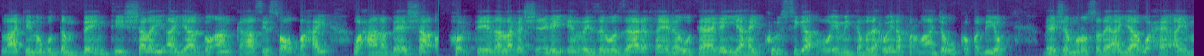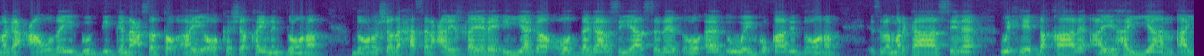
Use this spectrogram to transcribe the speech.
laakiin ugu dambayntii shalay ayaa go'aankaasi soo baxay waxaana beesha horteeda laga sheegay in ra'iisul wasaare kheyre uu taagan yahay kursiga oo iminka madaxweyne farmaajo uu ka fadhiyo. Beesha murugsade ayaa waxa ay magacowday guddi ganacsato ahi oo ka shaqaynan doona. Doorashada xasan cali kheyre iyaga oo dagaal siyaasadeed oo aad u weyn ku qaadi doona islamarkaasina wixii dhaqaale ay hayaan ay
